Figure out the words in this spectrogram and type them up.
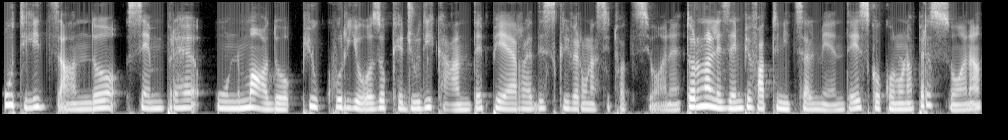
utilizzando sempre un modo più curioso che giudicante per descrivere una situazione. Torno all'esempio fatto inizialmente, esco con una persona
